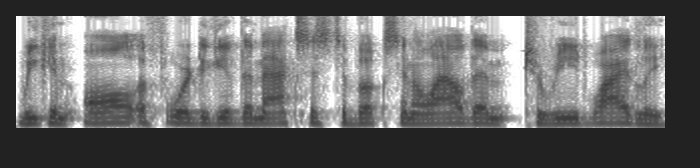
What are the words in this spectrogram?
We can all afford to give them access to books and allow them to read widely.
